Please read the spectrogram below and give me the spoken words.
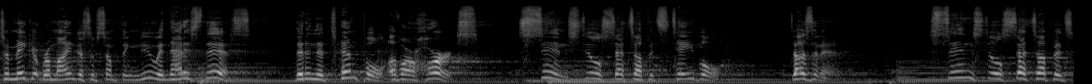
to make it remind us of something new. And that is this that in the temple of our hearts, sin still sets up its table, doesn't it? Sin still sets up its,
